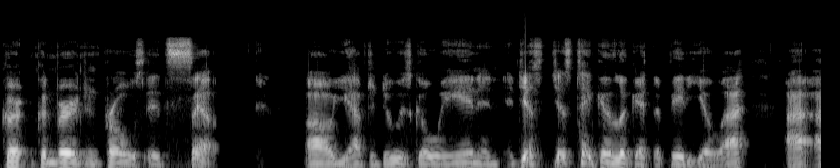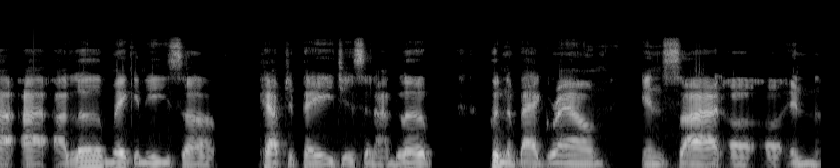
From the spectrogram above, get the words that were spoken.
Conversion Pros itself. All you have to do is go in and just just take a look at the video. I I, I, I love making these uh, capture pages and I love putting the background inside uh, uh, in the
